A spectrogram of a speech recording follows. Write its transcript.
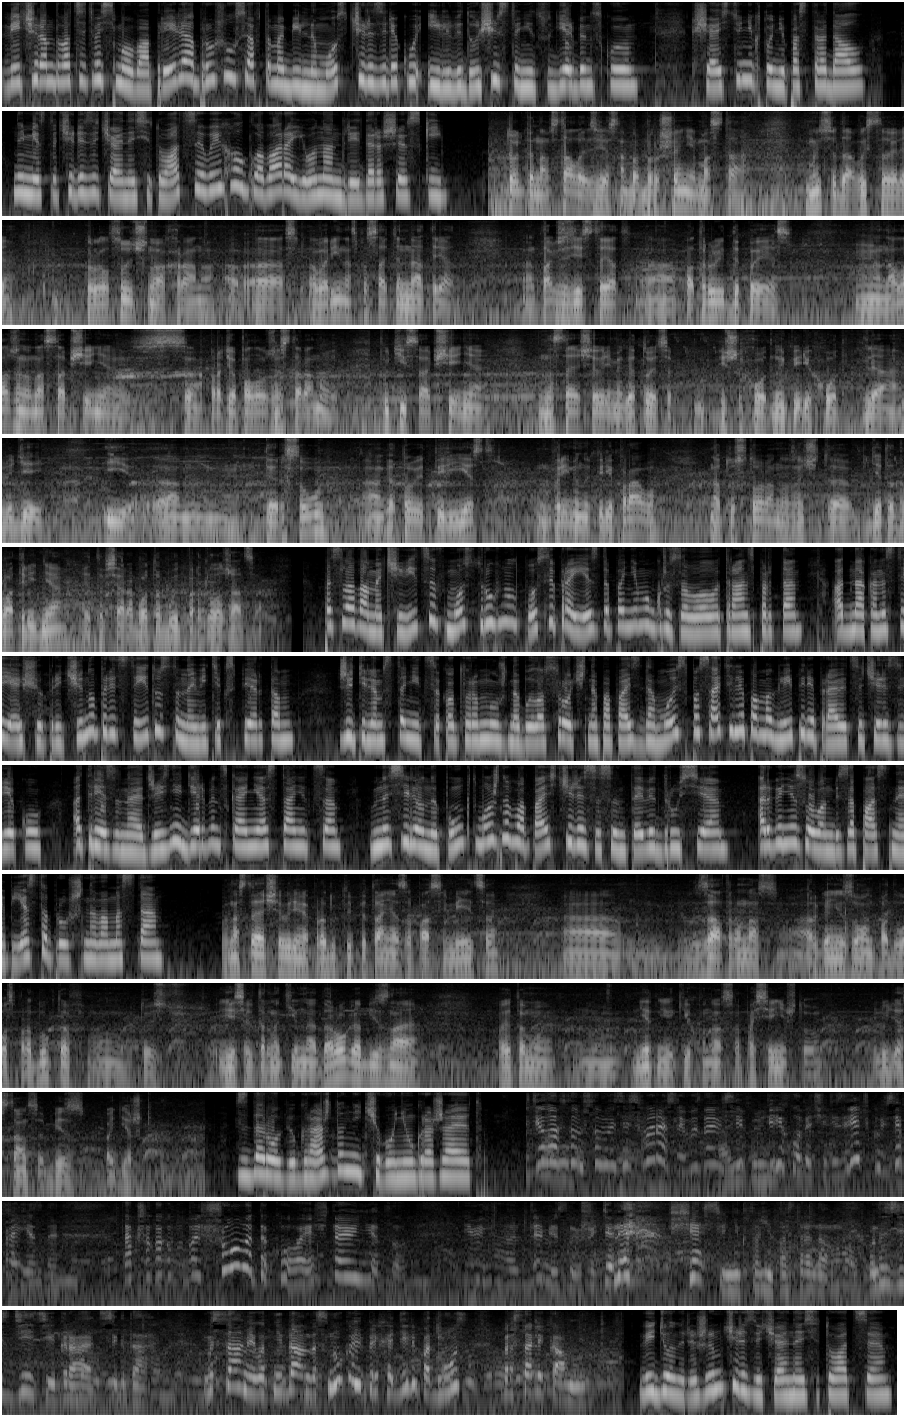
Вечером 28 апреля обрушился автомобильный мост через реку Иль, ведущий в станицу Дербинскую. К счастью, никто не пострадал. На место чрезвычайной ситуации выехал глава района Андрей Дорошевский. Только нам стало известно об обрушении моста. Мы сюда выставили круглосуточную охрану, а- а- аварийно-спасательный отряд. Также здесь стоят а, патрули ДПС. Налажено у нас сообщение с противоположной стороной. Пути сообщения в настоящее время готовится пешеходный переход для людей. И эм, ТРСУ э, готовит переезд, ну, временную переправу на ту сторону. Значит, э, где-то 2-3 дня эта вся работа будет продолжаться. По словам очевидцев, мост рухнул после проезда по нему грузового транспорта. Однако настоящую причину предстоит установить экспертам. Жителям станицы, которым нужно было срочно попасть домой, спасатели помогли переправиться через реку. Отрезанная от жизни Дербинская не останется. В населенный пункт можно попасть через СНТ «Ведрусия». Организован безопасный объезд обрушенного моста. В настоящее время продукты питания запас имеется. Завтра у нас организован подвоз продуктов, м, то есть есть альтернативная дорога объездная, поэтому нет никаких у нас опасений, что люди останутся без поддержки. Здоровью граждан ничего не угрожает. Дело в том, что мы здесь выросли, мы знаем все переходы через речку и все проезды. Так что как бы большого такого, я считаю, нету. Именно для местных жителей. К счастью, никто не пострадал. У нас здесь дети играют всегда. Мы сами вот недавно с внуками приходили под мост, бросали камни. Введен режим чрезвычайная ситуация.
